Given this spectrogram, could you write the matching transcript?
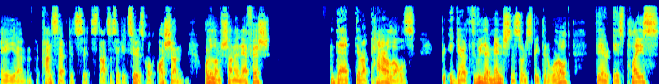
a, um, a concept. It's it starts in Sefer Yitzir. It's called Oshan, Olam and Nefesh. That there are parallels. There are three dimensions, so to speak, to the world. There is place,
